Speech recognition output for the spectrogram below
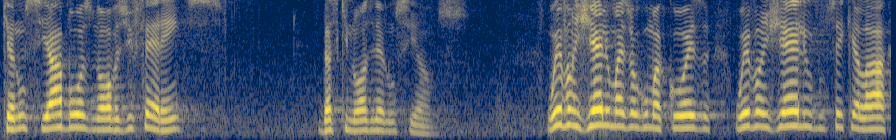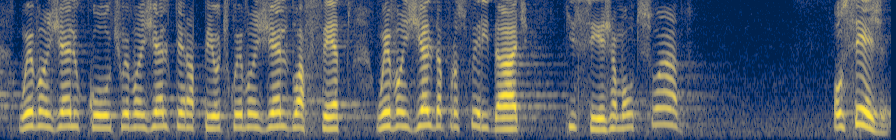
que anunciar boas novas diferentes das que nós lhe anunciamos. O evangelho mais alguma coisa, o evangelho não sei o que lá, o evangelho coach, o evangelho terapêutico, o evangelho do afeto, o evangelho da prosperidade, que seja amaldiçoado. Ou seja,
